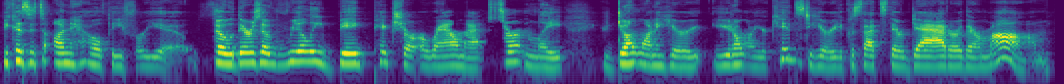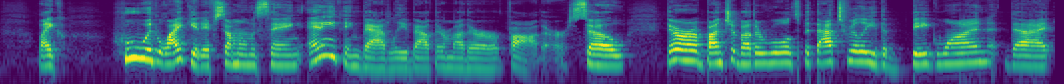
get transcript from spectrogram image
because it's unhealthy for you. So there's a really big picture around that. Certainly, you don't want to hear, you don't want your kids to hear you because that's their dad or their mom. Like, who would like it if someone was saying anything badly about their mother or father? So there are a bunch of other rules, but that's really the big one that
